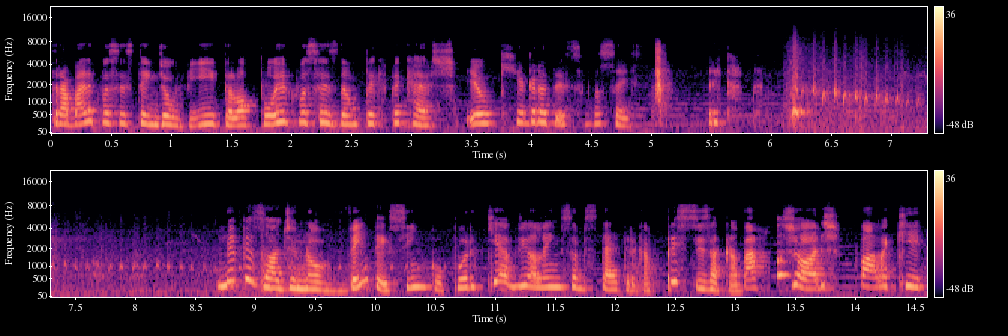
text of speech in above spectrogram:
trabalho que vocês têm de ouvir, pelo apoio que vocês dão pro PQPcast. Eu que agradeço a vocês. Obrigada. No episódio 95, Por que a violência obstétrica precisa acabar? O Jorge fala que,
